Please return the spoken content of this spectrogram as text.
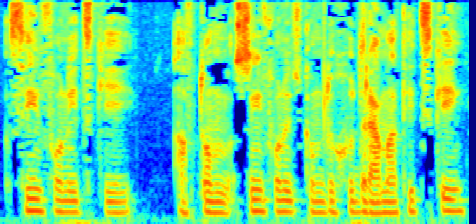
symfonicky a v tom symfonickom duchu dramaticky.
